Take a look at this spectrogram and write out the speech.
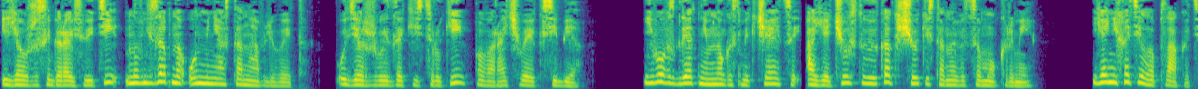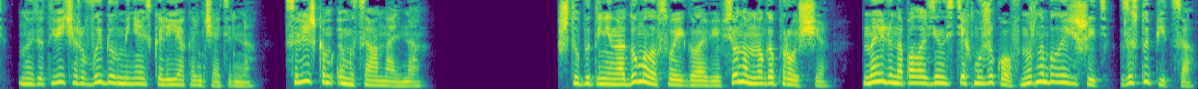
И я уже собираюсь уйти, но внезапно он меня останавливает удерживает за кисть руки, поворачивая к себе. Его взгляд немного смягчается, а я чувствую, как щеки становятся мокрыми. Я не хотела плакать, но этот вечер выбил меня из колеи окончательно. Слишком эмоционально. Что бы ты ни надумала в своей голове, все намного проще. На Элю напал один из тех мужиков, нужно было решить, заступиться.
